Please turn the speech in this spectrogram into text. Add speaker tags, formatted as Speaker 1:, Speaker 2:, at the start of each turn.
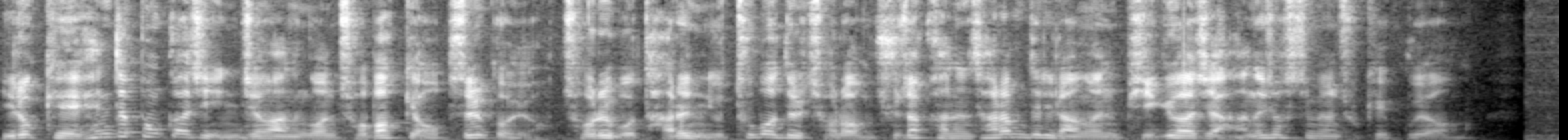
Speaker 1: 이렇게 핸드폰까지 인증하는 건 저밖에 없을 거예요. 저를 뭐 다른 유튜버들처럼 주작하는 사람들이랑은 비교하지 않으셨으면 좋겠고요.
